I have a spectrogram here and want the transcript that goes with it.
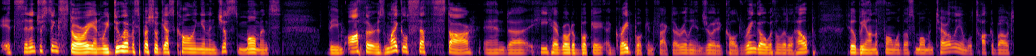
it's an interesting story, and we do have a special guest calling in in just moments. The author is Michael Seth Starr, and uh, he had wrote a book, a, a great book, in fact. I really enjoyed it, called Ringo with a Little Help. He'll be on the phone with us momentarily, and we'll talk about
